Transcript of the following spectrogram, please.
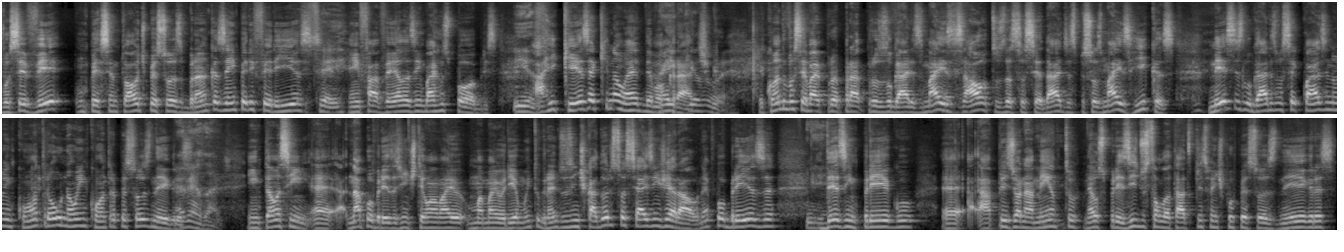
Você vê um percentual de pessoas brancas em periferias, Sei. em favelas, em bairros pobres. Isso. A riqueza é que não é democrática. Não é. E quando você vai para os lugares mais altos da sociedade, as pessoas mais ricas, nesses lugares você quase não encontra ou não encontra pessoas negras. É verdade. Então, assim, é, na pobreza a gente tem uma, uma maioria muito grande dos indicadores sociais em geral, né? Pobreza, é. desemprego, é, aprisionamento, né? Os presídios estão lotados principalmente por pessoas negras,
